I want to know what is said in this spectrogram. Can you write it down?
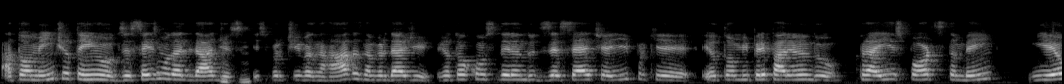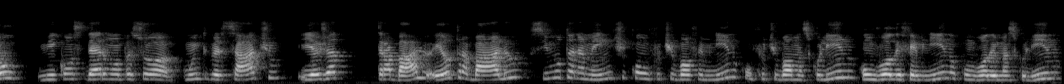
Atualmente eu tenho 16 modalidades uhum. esportivas narradas. Na verdade, já estou considerando 17 aí, porque eu estou me preparando para ir esportes também. E eu me considero uma pessoa muito versátil e eu já trabalho, eu trabalho simultaneamente com o futebol feminino, com o futebol masculino, com o vôlei feminino, com o vôlei masculino.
